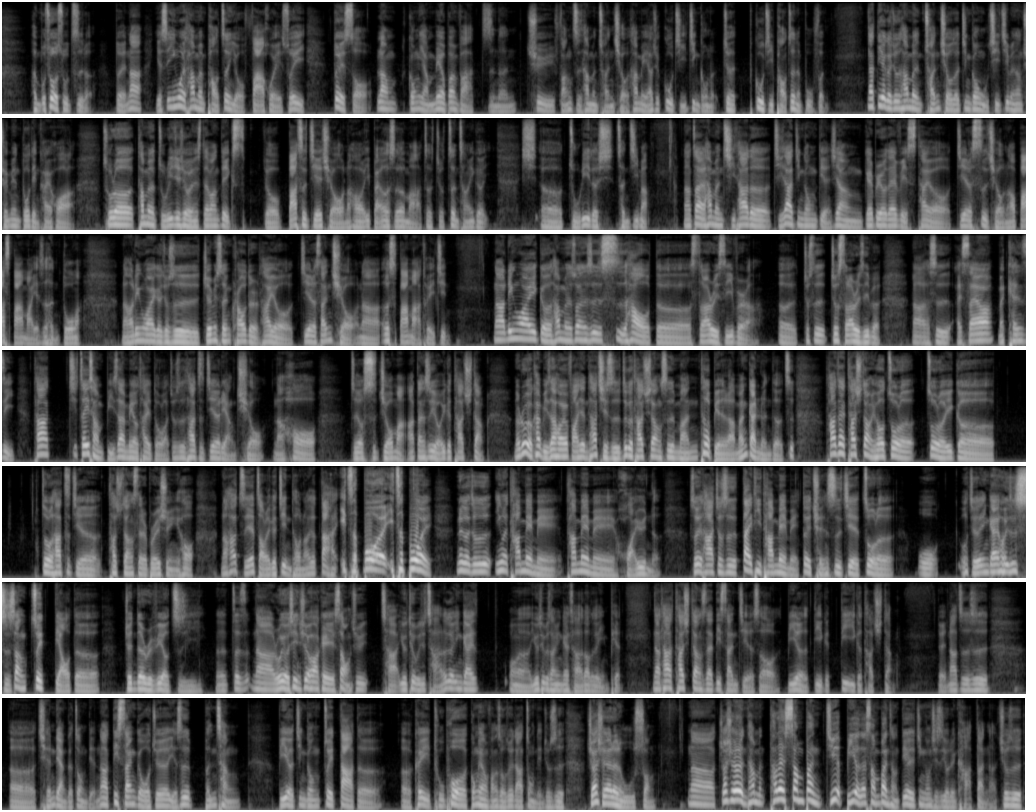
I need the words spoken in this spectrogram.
很不错的数字了。对，那也是因为他们跑阵有发挥，所以对手让公羊没有办法，只能去防止他们传球，他们也要去顾及进攻的，就。顾及跑阵的部分，那第二个就是他们传球的进攻武器基本上全面多点开花了。除了他们的主力接球员 Stephon Diggs 有八次接球，然后一百二十二码，这就正常一个呃主力的成绩嘛。那在他们其他的其他进攻点，像 Gabriel Davis 他有接了四球，然后八十八码也是很多嘛。然后另外一个就是 Jamison Crowder 他有接了三球，那二十八码推进。那另外一个，他们算是四号的 Star receiver 啊，呃，就是就是 slot receiver，那是 Isaiah McKenzie，他这一场比赛没有太多啊，就是他只接了两球，然后只有十九码啊，但是有一个 touchdown。那如果有看比赛的话，会发现他其实这个 touchdown 是蛮特别的啦，蛮感人的。是他在 touchdown 以后做了做了一个做了他自己的 touchdown celebration 以后。然后他直接找了一个镜头，然后就大喊 “It's a boy, It's a boy”。那个就是因为他妹妹，他妹妹怀孕了，所以他就是代替他妹妹对全世界做了我我觉得应该会是史上最屌的 gender reveal 之一。呃，这是那如果有兴趣的话，可以上网去查 YouTube 去查，那个应该往呃 YouTube 上面应该查得到这个影片。那他 touchdown 是在第三节的时候，比尔第一个第一个 touchdown。对，那这是。呃，前两个重点，那第三个我觉得也是本场比尔进攻最大的，呃，可以突破公羊防守最大的重点，就是 Josh Allen 无双。那 Josh Allen 他们他在上半，吉尔比尔在上半场第二节进攻其实有点卡弹啊，就是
